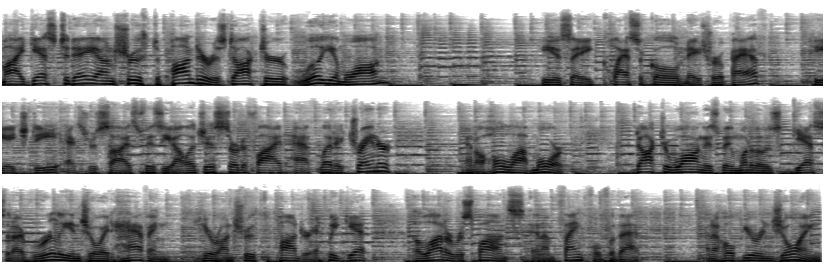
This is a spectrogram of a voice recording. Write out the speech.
My guest today on Truth to Ponder is Dr. William Wong. He is a classical naturopath, PhD, exercise physiologist, certified athletic trainer, and a whole lot more. Dr. Wong has been one of those guests that I've really enjoyed having here on Truth to Ponder, and we get a lot of response, and I'm thankful for that. And I hope you're enjoying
